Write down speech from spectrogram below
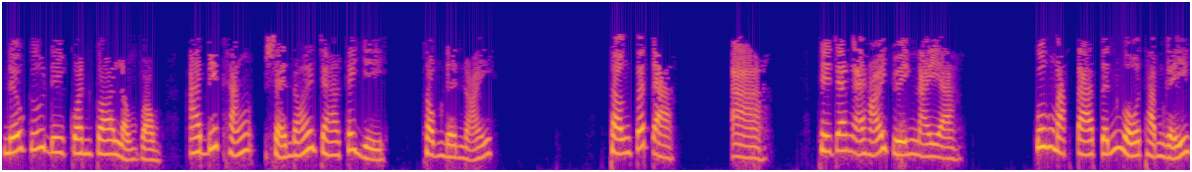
Nếu cứ đi quanh co lòng vòng, ai biết hắn sẽ nói ra cái gì? Không nên nói. Thần tích à? À, thì ra ngài hỏi chuyện này à? Quân mặt ta tỉnh ngộ thầm nghĩ,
